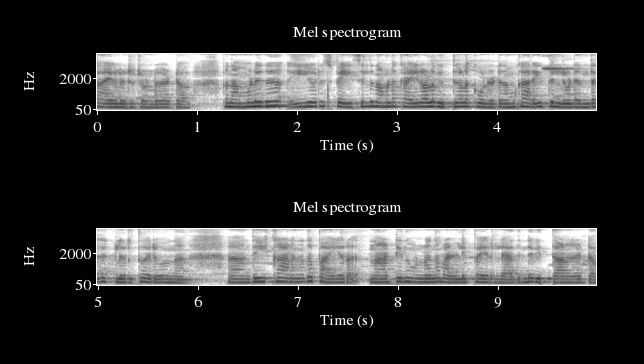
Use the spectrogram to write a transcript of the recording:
കായകൾ ഇട്ടിട്ടുണ്ട് കേട്ടോ. അപ്പോൾ നമ്മളിത് ഈ ഒരു സ്പേസിൽ നമ്മുടെ കയ്യിലുള്ള വിത്തുകളൊക്കെ കൊണ്ടിട്ട് നമുക്ക് അറിയത്തില്ല ഇവിടെ എന്തൊക്കെ കിളിർത്ത് വരുമെന്ന്. ഇത് ഈ കാണുന്നത് പയർ. നാട്ടിൽ നിന്ന് കൊണ്ടുവന്ന വള്ളിപ്പയറില്ല? അതിന്റെ വിത്താണ് കേട്ടോ.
